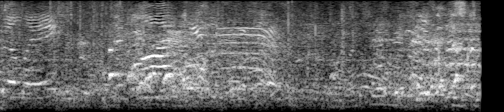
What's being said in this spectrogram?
Billy. Bye.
